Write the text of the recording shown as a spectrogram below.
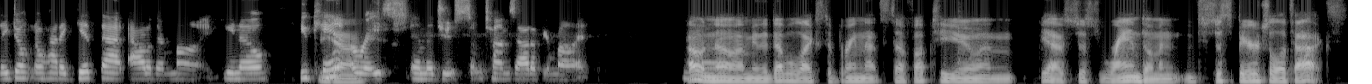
They don't know how to get that out of their mind you know? You can't yeah. erase images sometimes out of your mind. Oh no. I mean the devil likes to bring that stuff up to you and yeah it's just random and it's just spiritual attacks.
